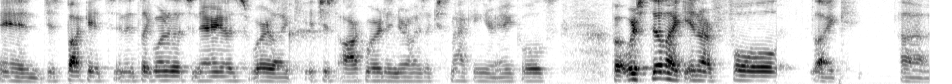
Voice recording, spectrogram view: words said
and just buckets and it's like one of those scenarios where like it's just awkward and you're always like smacking your ankles. But we're still like in our full like uh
